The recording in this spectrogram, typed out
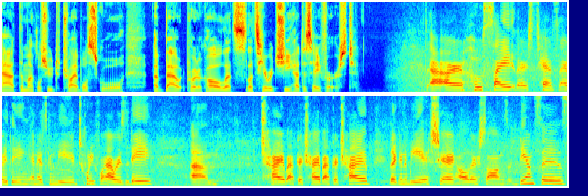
at the Muckleshoot Tribal School, about protocol. Let's let's hear what she had to say first. At our host site, there's tents and everything, and it's going to be 24 hours a day. Um, tribe after tribe after tribe, they're going to be sharing all their songs and dances.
